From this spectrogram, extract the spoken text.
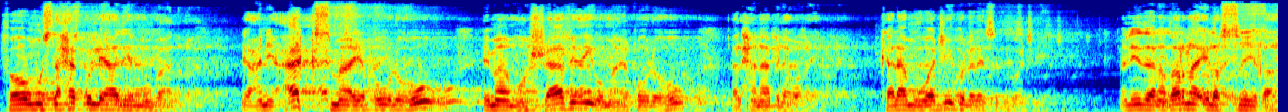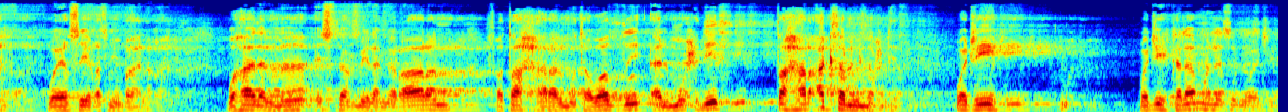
فهو مستحق لهذه المبالغة. يعني عكس ما يقوله إمامه الشافعي وما يقوله الحنابلة وغيره. كلامه وجيه ولا ليس بوجيه يعني إذا نظرنا إلى الصيغة وهي صيغة مبالغة وهذا الماء استعمل مرارا فطهر المتوضئ المحدث طهر أكثر من محدث. وجيه وجيه كلام ولا ليس بوجيه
